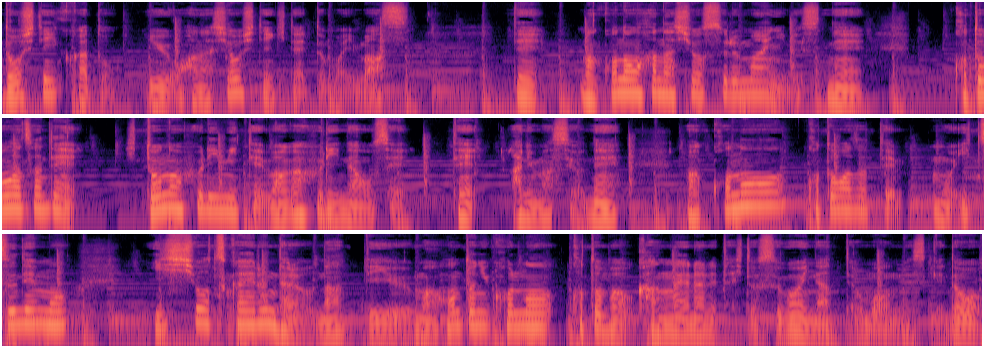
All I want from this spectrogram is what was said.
どうしていくかというお話をしていきたいと思います。で、まあ、このお話をする前にですね、ことわざで人の振り見て我が振り直せってありますよね。まあ、このことわざってもういつでも一生使えるんだろうなっていう、まあ本当にこの言葉を考えられた人すごいなって思うんですけど、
